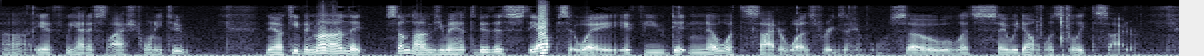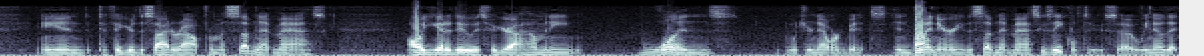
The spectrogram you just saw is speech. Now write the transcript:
uh, if we had a slash 22. Now keep in mind that sometimes you may have to do this the opposite way if you didn't know what the CIDR was, for example. So let's say we don't. Let's delete the CIDR. And to figure the CIDR out from a subnet mask, all you got to do is figure out how many ones, which are network bits, in binary the subnet mask is equal to. So we know that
